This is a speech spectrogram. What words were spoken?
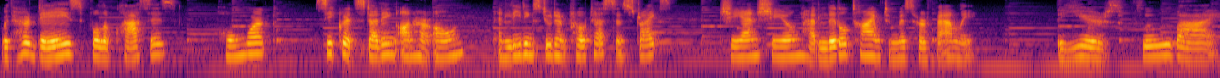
With her days full of classes, homework, secret studying on her own, and leading student protests and strikes, Chien Shiung had little time to miss her family. The years flew by.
